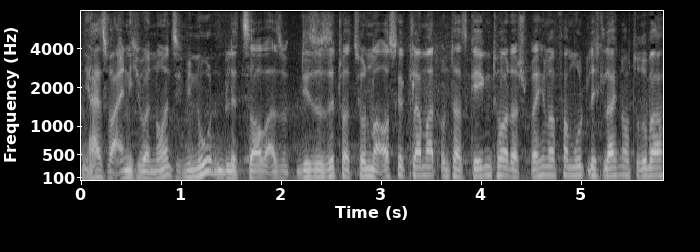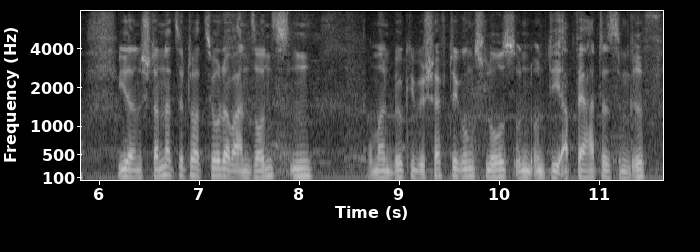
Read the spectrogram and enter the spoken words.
Ja, es war eigentlich über 90 Minuten blitzsauber. Also diese Situation mal ausgeklammert und das Gegentor, da sprechen wir vermutlich gleich noch drüber. Wieder eine Standardsituation, aber ansonsten Roman Bürki beschäftigungslos und, und die Abwehr hatte es im Griff.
